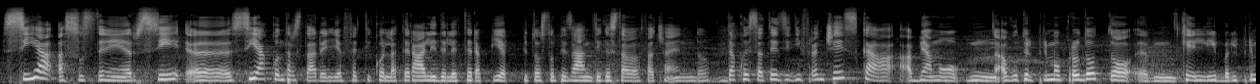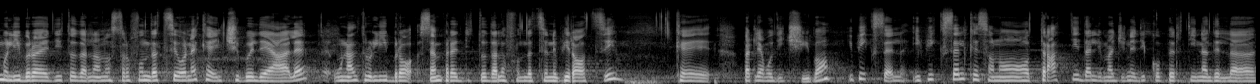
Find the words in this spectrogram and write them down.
sia a sostenersi eh, sia a contrastare gli effetti collaterali delle terapie piuttosto pesanti che stava facendo. Da questa tesi di Francesca abbiamo mh, avuto il primo prodotto ehm, che è il, libro, il primo libro edito dalla nostra fondazione che è Il cibo ideale, un altro libro sempre edito dalla fondazione Pirozzi che parliamo di cibo, i pixel, i pixel che sono tratti dall'immagine di copertina del,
